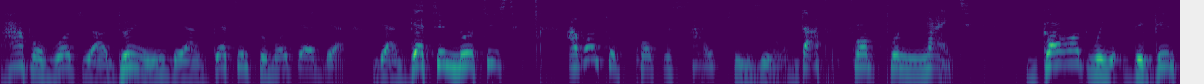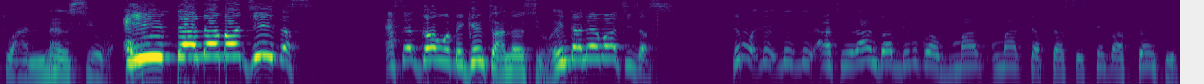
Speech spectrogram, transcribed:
half of what you are doing they are getting promoted they are, they are getting noticed. I want to prophesy to you that from tonight god will begin to announce you. In the name of jesus. I said god will begin to announce you. In the name of jesus. As we round up the book of mark mark chapter 16 verse 20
